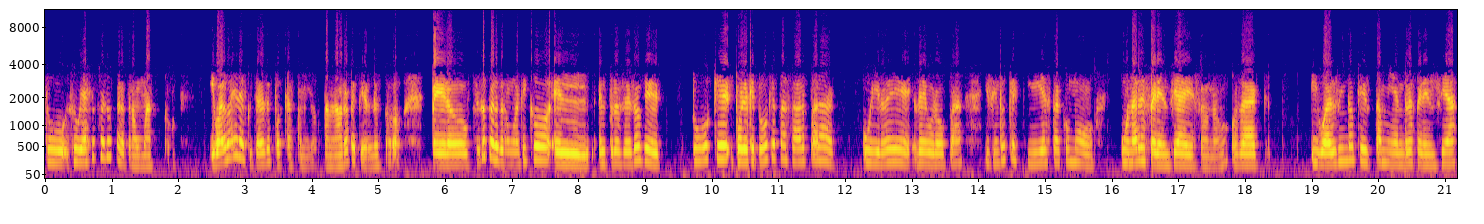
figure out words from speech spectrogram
su, su viaje fue súper traumático. Igual vayan a escuchar ese podcast, amigos, para no repetirles todo. Pero fue súper dramático el, el proceso que tuvo que, por el que tuvo que pasar para huir de, de Europa. Y siento que aquí está como una referencia a eso, ¿no? O sea, igual siento que es también referencia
